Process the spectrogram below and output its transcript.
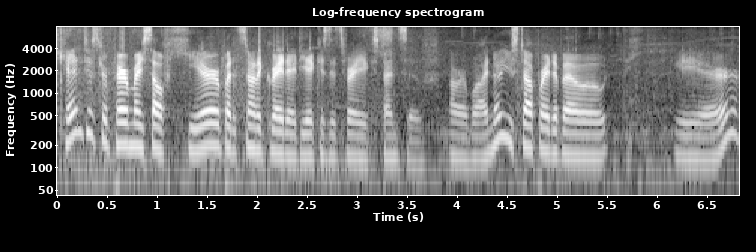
can just repair myself here, but it's not a great idea because it's very expensive. All right, well, I know you stop right about here.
